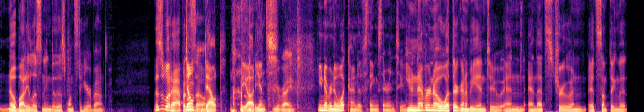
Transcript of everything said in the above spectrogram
nobody listening to this wants to hear about this is what happens Don't though doubt the audience. you're right you never know what kind of things they're into. you never know what they're going to be into and and that's true and it's something that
